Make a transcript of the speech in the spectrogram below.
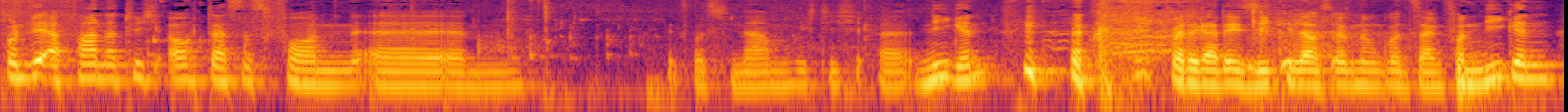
Und wir erfahren natürlich auch, dass es von, ähm, jetzt muss ich den Namen richtig, äh, Negan, ich wollte gerade Ezekiel aus irgendeinem Grund sagen, von Negan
